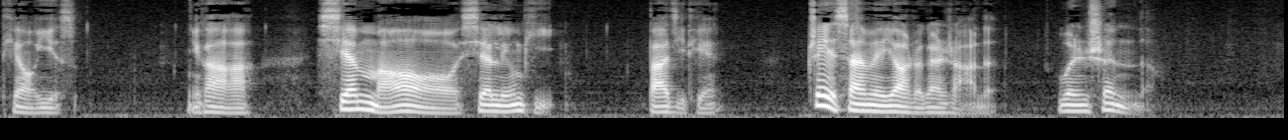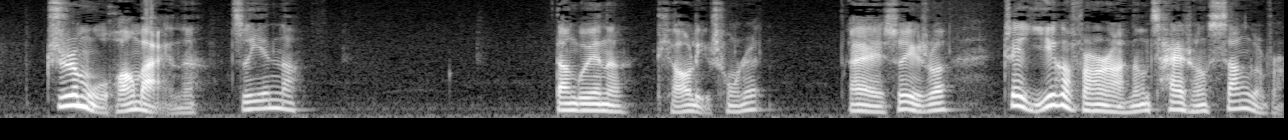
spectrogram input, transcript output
挺有意思。你看啊，仙茅、仙灵脾。八几天，这三味药是干啥的？温肾的。知母、黄柏呢？滋阴呢？当归呢？调理冲任。哎，所以说这一个方啊，能拆成三个方。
